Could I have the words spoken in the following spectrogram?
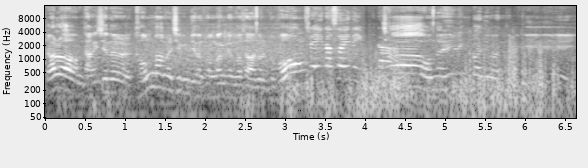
샬롬 당신의 건강을 책임지는 건강전도사 안울두홍 트레이너 서인혜입니다. 자 오늘 힐링바디 만들기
